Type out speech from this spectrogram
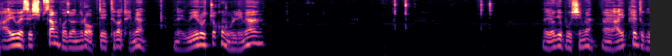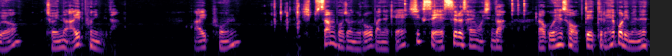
iOS 13 버전으로 업데이트가 되면 네, 위로 조금 올리면 네, 여기 보시면 네, 아이패드고요. 저희는 아이폰입니다. 아이폰 13 버전으로 만약에 6S를 사용하신다 라고 해서 업데이트를 해버리면은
